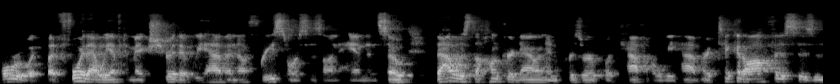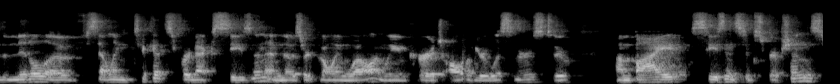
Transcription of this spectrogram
forward with. But for that, we have to make sure that we have enough resources on hand. And so that was the hunker down and preserve what capital we have. Our ticket office is in the middle of selling tickets for next season, and those are going well. And we encourage all of your listeners to um, buy season subscriptions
